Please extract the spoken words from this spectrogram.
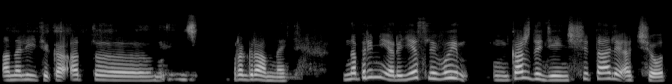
аналитика от э, программной. Например, если вы каждый день считали отчет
